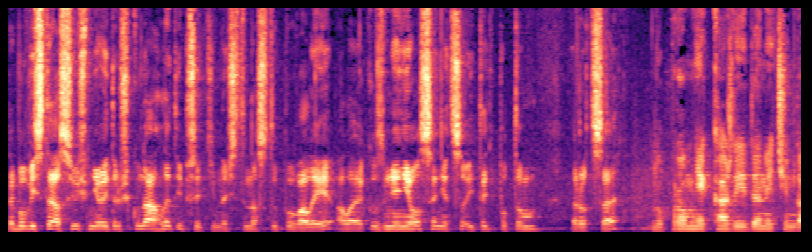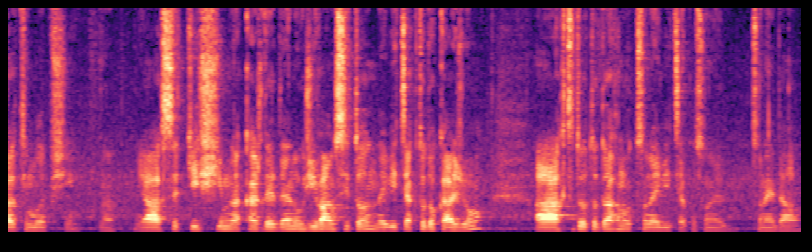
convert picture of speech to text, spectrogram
Nebo vy jste asi už měli trošku náhled i předtím, než jste nastupovali, ale jako změnilo se něco i teď po tom roce? No pro mě každý den je čím dál tím lepší. No, já se těším na každý den, užívám si to nejvíc, jak to dokážu a chci to dotáhnout co nejvíc, jako co, nej, co nejdál.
